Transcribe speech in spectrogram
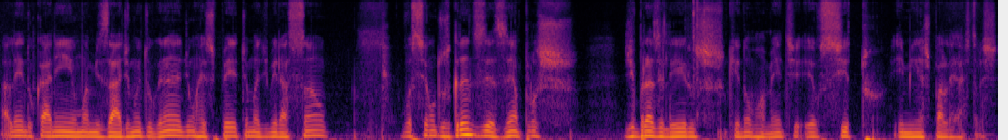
além do carinho, uma amizade muito grande, um respeito e uma admiração. Você é um dos grandes exemplos de brasileiros que normalmente eu cito em minhas palestras.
